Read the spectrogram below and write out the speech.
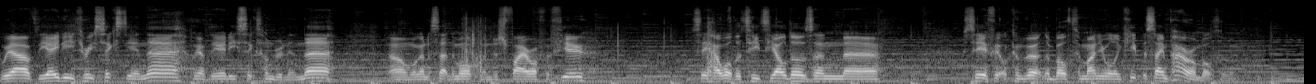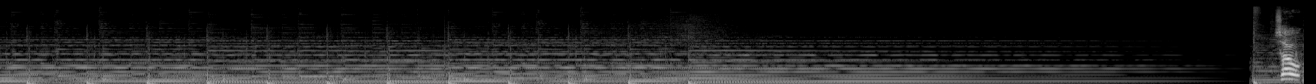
We have the AD360 in there, we have the AD600 in there. Um, we're going to set them up and just fire off a few, see how well the TTL does, and uh, see if it'll convert them both to manual and keep the same power on both of them. So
